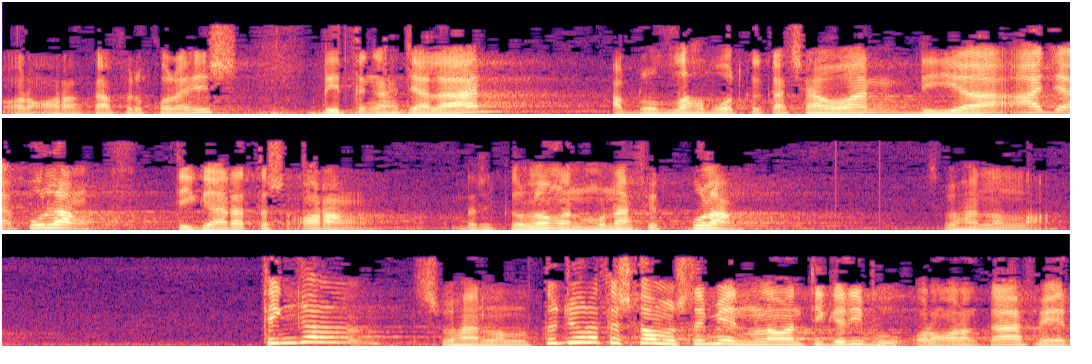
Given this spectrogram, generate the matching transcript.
orang-orang kafir Quraisy di tengah jalan Abdullah buat kekacauan, dia ajak pulang 300 orang dari golongan munafik pulang. Subhanallah. Tinggal subhanallah 700 kaum muslimin melawan 3000 orang-orang kafir.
